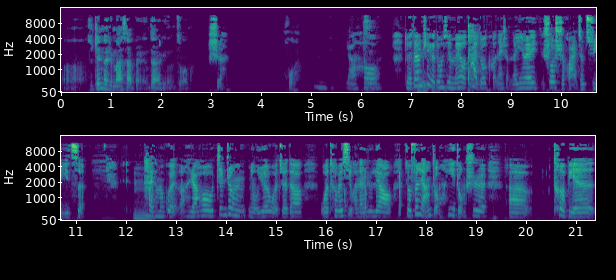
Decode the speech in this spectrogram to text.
啊，就真的是 Masa 本人在那儿给你们做吗？是，嚯，嗯，然后对，但是这个东西没有太多可那什么的，因为说实话，就去一次嗯，太他妈贵了。然后真正纽约，我觉得我特别喜欢的日料就分两种，一种是呃特别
